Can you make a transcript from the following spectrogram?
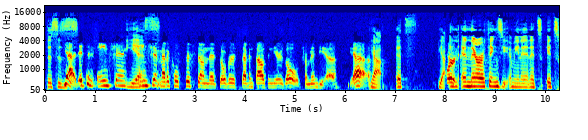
this is yeah, it's an ancient yes. ancient medical system that's over seven thousand years old from India. Yeah, yeah, it's yeah, and, and, there are things. I mean, and it's it's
